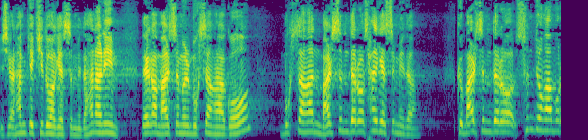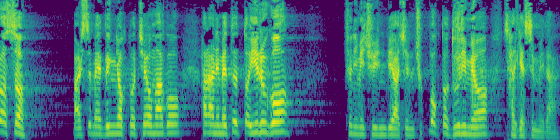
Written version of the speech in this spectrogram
이 시간 함께 기도하겠습니다. 하나님, 내가 말씀을 묵상하고 묵상한 말씀대로 살겠습니다. 그 말씀대로 순종함으로써 말씀의 능력도 체험하고 하나님의 뜻도 이루고 주님이 준비하신 축복도 누리며 살겠습니다.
